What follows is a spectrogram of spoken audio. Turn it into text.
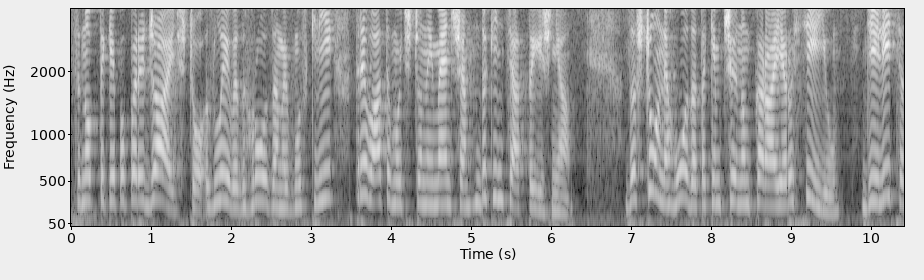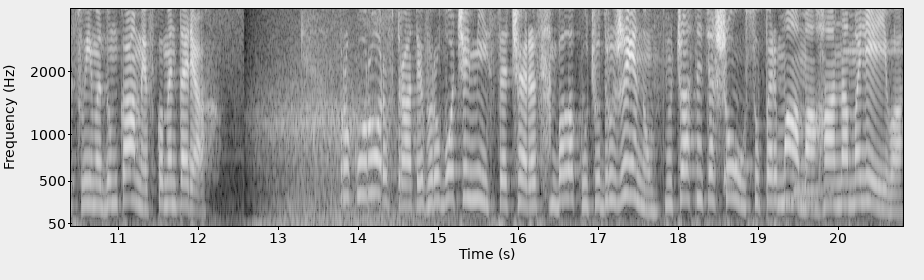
Синоптики попереджають, що зливи з грозами в Москві триватимуть щонайменше до кінця тижня. За що негода таким чином карає Росію? Діліться своїми думками в коментарях. Прокурор втратив робоче місце через балакучу дружину. Учасниця шоу Супермама Ганна Малєєва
